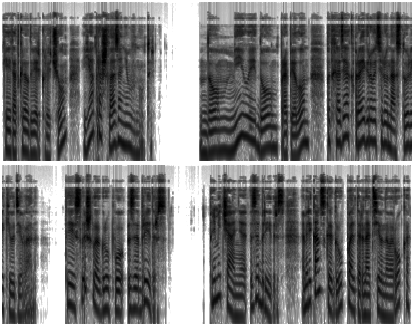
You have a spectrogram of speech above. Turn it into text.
Кейт открыл дверь ключом, я прошла за ним внутрь. «Дом, милый дом», — пропел он, подходя к проигрывателю на столике у дивана. «Ты слышала группу The Breeders?» Примечание. The Breeders — американская группа альтернативного рока,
